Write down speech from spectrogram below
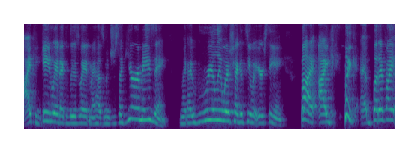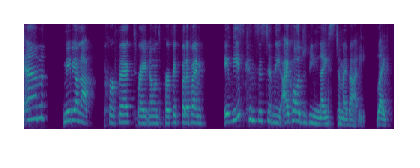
i could gain weight i could lose weight. My husband's just like you're amazing. I'm like i really wish i could see what you're seeing. But i like but if i am maybe i'm not perfect right? No one's perfect. But if i'm at least consistently i call it just being nice to my body. Like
